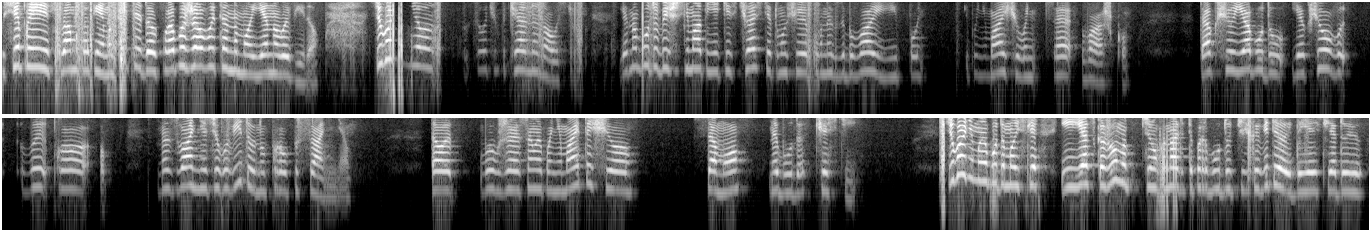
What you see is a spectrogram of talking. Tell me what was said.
Усім привіт! З вами Кокей Макіті. Добро пожалуйте на моє нове відео. Сьогодні я вам з очень печальною новостю. Я не буду більше знімати якісь часті, тому що я про них забуваю і, по... і розумію, що це важко. Так що я буду, якщо ви, ви про названня цього відео, ну про описання, то ви вже самі розумієте, що само не буде частій. Сьогодні ми будемо ісслед... І я скажу, на цьому каналі тепер будуть тільки відео, де я исследую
